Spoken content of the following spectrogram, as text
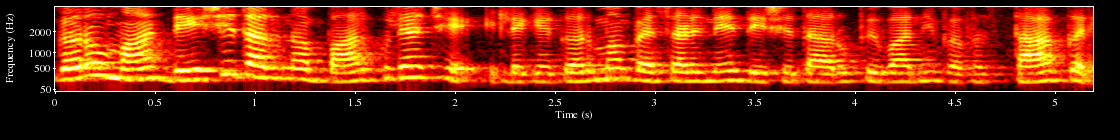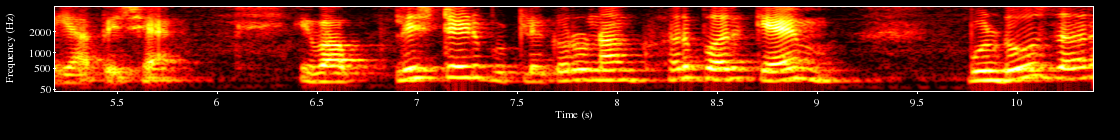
ઘરોમાં દેશી દારૂના બાર ખુલ્યા છે, એટલે કે ઘરમાં બેસાડીને દેશી દારૂ પીવાની વ્યવસ્થા કરી આપે છે. એવા લિસ્ટેડ બુટલેગરોના ઘર પર કેમ બુલડોઝર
